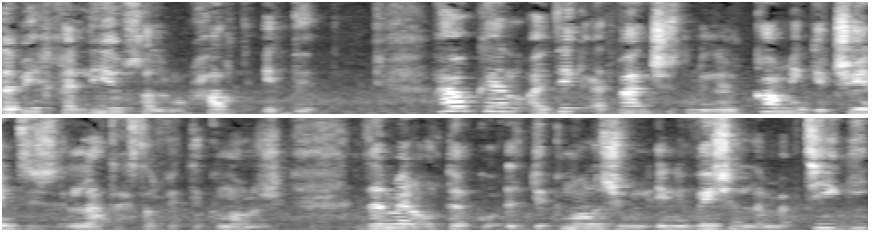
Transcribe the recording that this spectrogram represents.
ده بيخليه يوصل لمرحلة ال dead how can I take advantage من ال coming changes اللي هتحصل في ال technology زي ما أنا قلت لكم ال technology وال innovation لما بتيجي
